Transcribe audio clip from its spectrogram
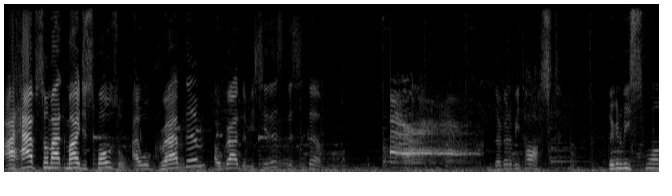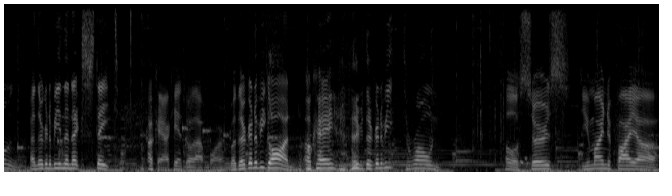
I have some at my disposal. I will grab them. I'll grab them. You see this? This is them. They're gonna be tossed. They're gonna be slung, and they're gonna be in the next state. Okay, I can't go that far, but they're gonna be gone. Okay, they're, they're gonna be thrown. Hello, sirs. Do you mind if I uh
